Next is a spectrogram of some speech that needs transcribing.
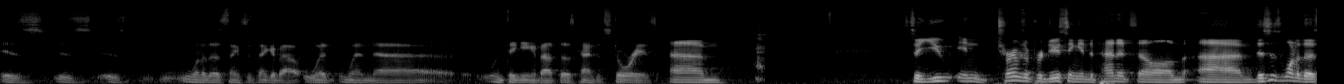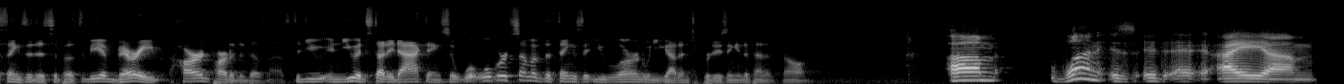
is is is one of those things to think about when when uh, when thinking about those kinds of stories. Um, so you, in terms of producing independent film, um, this is one of those things that is supposed to be a very hard part of the business. Did you? And you had studied acting. So what, what were some of the things that you learned when you got into producing independent film? Um, one is it. I um,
